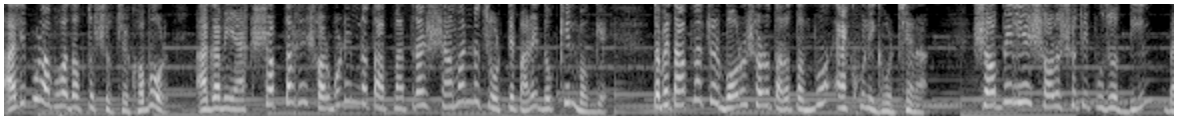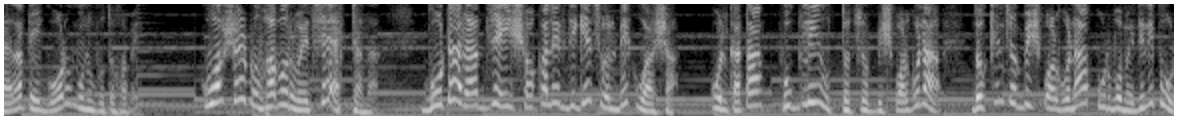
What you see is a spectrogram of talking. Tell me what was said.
আলিপুর আবহাওয়া দপ্তর সূত্রে খবর, আগামী এক সপ্তাহে সর্বনিম্ন তাপমাত্রা সামান্য চড়তে পারে দক্ষিণবঙ্গে। তবে তাপমাত্রার বড় সড় তারতম্য এখনই ঘটছে না। সব মিলিয়ে সরস্বতী পুজোর দিন বেলাতে গরম অনুভূত হবে। কুয়াশার প্রভাবও রয়েছে একটানা। গোটা রাজ্যেই সকালের দিকে চলবে কুয়াশা। কলকাতা, হুগলি, উত্তর চব্বিশ পরগনা, দক্ষিণ চব্বিশ পরগনা, পূর্ব মেদিনীপুর,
